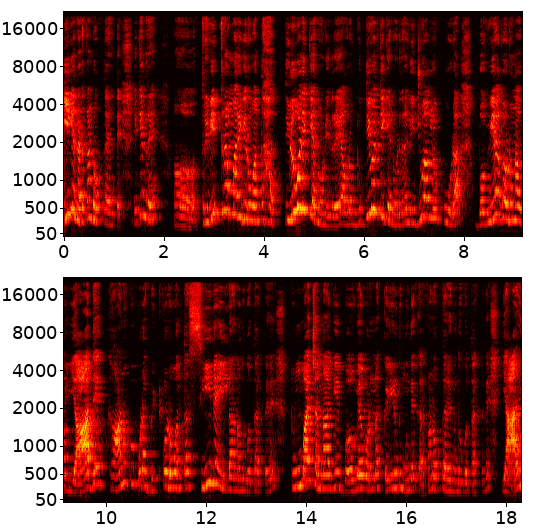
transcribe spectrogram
ಹೀಗೆ ನಡ್ಕೊಂಡು ಹೋಗ್ತಾ ಇರುತ್ತೆ. ಏಕೆಂದರೆ ತ್ರಿವಿಕ್ರಮರಿಗಿರುವಂತಹ ತಿಳುವಳಿಕೆ ನೋಡಿದರೆ, ಅವರ ಬುದ್ಧಿವಂತಿಕೆ ನೋಡಿದರೆ ನಿಜವಾಗ್ಲೂ ಕೂಡ ಭವ್ಯಗೌಡನ ಅವ್ರು ಯಾವುದೇ ಕಾರಣಕ್ಕೂ ಕೂಡ ಬಿಟ್ಕೊಡುವಂಥ ಸೀನೇ ಇಲ್ಲ ಅನ್ನೋದು ಗೊತ್ತಾಗ್ತದೆ. ತುಂಬ ಚೆನ್ನಾಗಿ ಭವ್ಯಗೌಡನ ಕೈ ಹಿಡಿದು ಮುಂದೆ ಕರ್ಕೊಂಡು ಹೋಗ್ತಾರೆ ಅನ್ನೋದು ಗೊತ್ತಾಗ್ತದೆ. ಯಾರು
